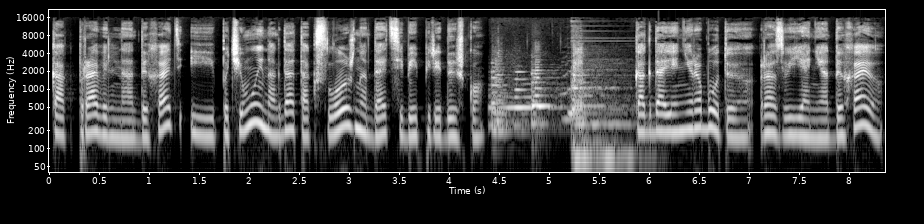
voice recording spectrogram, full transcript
как правильно отдыхать и почему иногда так сложно дать себе передышку. Когда я не работаю, разве я не отдыхаю?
